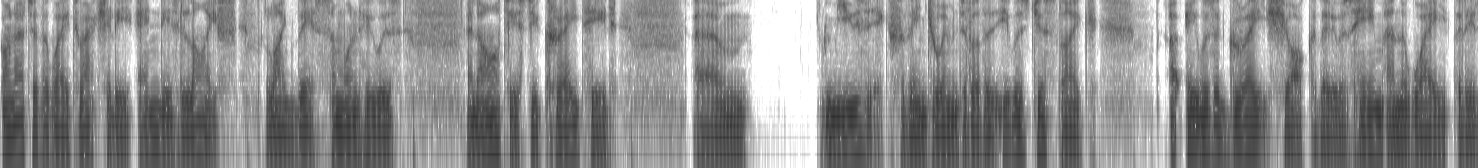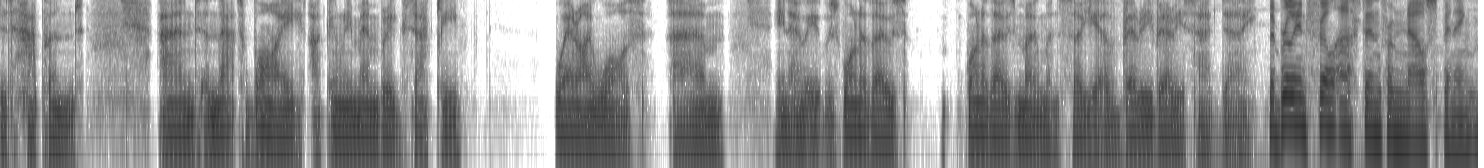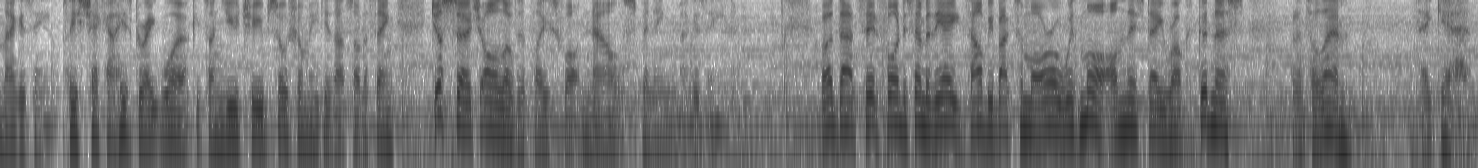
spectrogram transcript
gone out of the way to actually end his life like this, someone who was an artist who created. Um, music for the enjoyment of others. It was just like it was a great shock that it was him and the way that it had happened, and and that's why I can remember exactly where I was. Um, you know, it was one of those one of those moments. So, yeah, a very, very sad day. The brilliant Phil Aston from Now Spinning magazine. Please check out his great work. It's on YouTube, social media, that sort of thing. Just search all over the place for Now Spinning magazine. But that's it for December the 8th. I'll be back tomorrow with more on this day rock goodness. But until then, take care.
